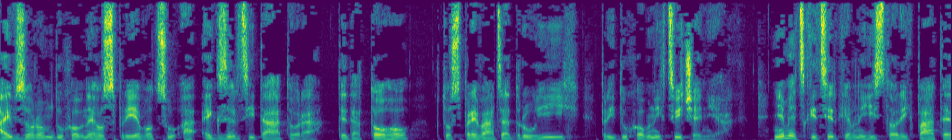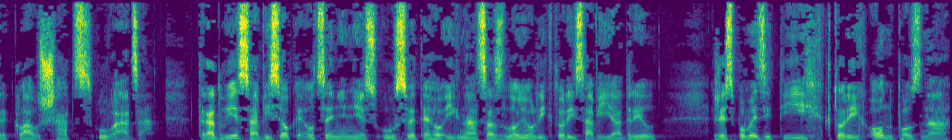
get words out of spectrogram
aj vzorom duchovného sprievodcu a exercitátora, teda toho, kto sprevádza druhých pri duchovných cvičeniach. Nemecký cirkevný historik Páter Klaus Schatz uvádza. Traduje sa vysoké ocenenie z úsvetého Ignáca z Loyoli, ktorý sa vyjadril, že spomedzi tých, ktorých on pozná,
